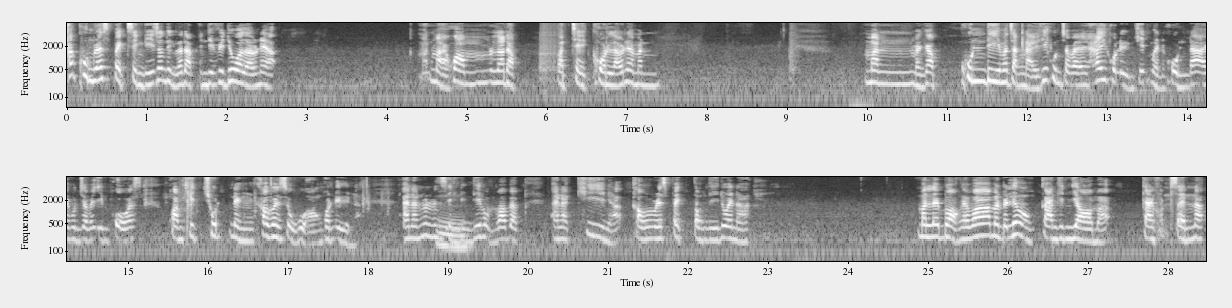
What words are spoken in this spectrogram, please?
ถ้าคุณ respect สิ่งนี้จนถึงระดับ individual แล้วเนี่ย มันหมายความระดับปัจเจกคนแล้วเนี่ยมัน มันเหมือนกับ คุณดีมาจากไหนที่คุณจะไปให้คนอื่นคิดเหมือนคุณได้ คุณจะไป impose ความคิดชุดหนึ่งเข้าไปสู่หัวของคนอื่นอะ อันนั้นมันเป็นสิ่งหนึ่งที่ผมว่าแบบ anarchy เนี่ย เขา respect ตรงนี้ด้วยนะ มันเลยบอกไงว่ามันเป็นเรื่องของการยินยอมอะการคอนเซนต์อะ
